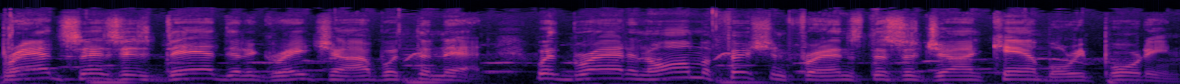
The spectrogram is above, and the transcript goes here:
Brad says his dad did a great job with the net. With Brad and all my fishing friends, this is John Campbell reporting.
